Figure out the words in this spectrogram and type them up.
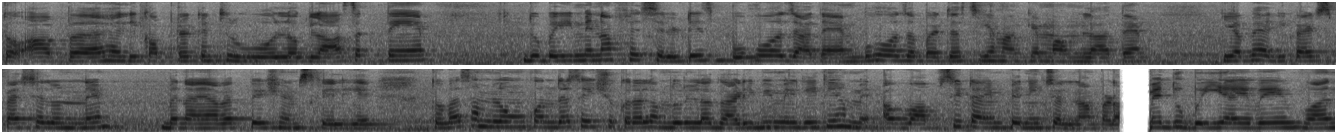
तो आप हेलीकॉप्टर के थ्रू वो लोग ला सकते हैं। दुबई में ना फैसिलिटीज़ बहुत ज़्यादा हैं, बहुत ज़बरदस्त यहाँ के मामला हैं। ये अब हेलीपैड स्पेशल उनने बनाया हुआ है पेशेंट्स के लिए। तो बस हम लोगों को अंदर से ही शुक्र अलहमदिल्ला गाड़ी भी मिल गई थी, हमें अब वापसी टाइम पे नहीं चलना पड़ा। मैं दुबई आए हुए वन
